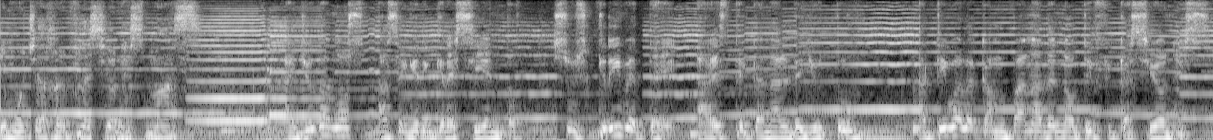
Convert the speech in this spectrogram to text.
y muchas reflexiones más, Ayúdanos a seguir creciendo. Suscríbete a este canal de YouTube. Activa la campana de notificaciones.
